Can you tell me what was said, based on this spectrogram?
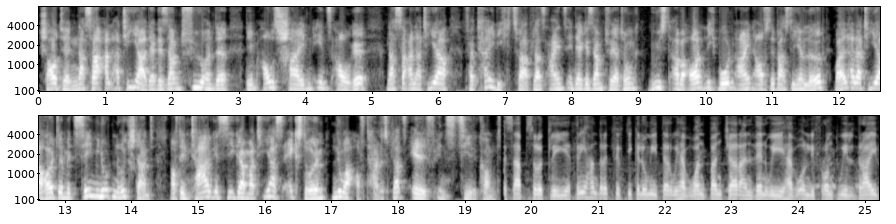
schaute Nasser Al-Attiyah, der Gesamtführende, dem Ausscheiden ins Auge. Nasser Al-Attiyah verteidigt zwar Platz 1 in der Gesamtwertung, büßt aber ordentlich Boden ein auf Sebastian Loeb, weil Al-Attiyah heute mit 10 Minuten Rückstand auf den Tagessieger Matthias Ekström nur auf Tagesplatz 11 ins Ziel kommt. It's absolutely 350 kilometer. We have one puncture and then we have only front wheel drive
